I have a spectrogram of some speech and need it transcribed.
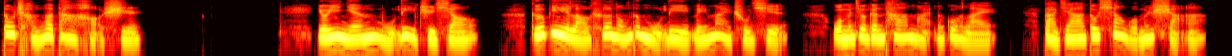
都成了大好事。有一年牡蛎滞销，隔壁老科农的牡蛎没卖出去，我们就跟他买了过来，大家都笑我们傻。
